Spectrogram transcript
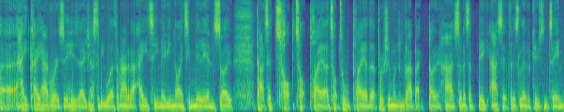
Uh, hey, Kai Havertz at his age has to be worth around about 80, maybe 90 million. So that's a top, top player, a top, top player that Borussia Mönchengladbach don't have. So that's a big asset for this Leverkusen team.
